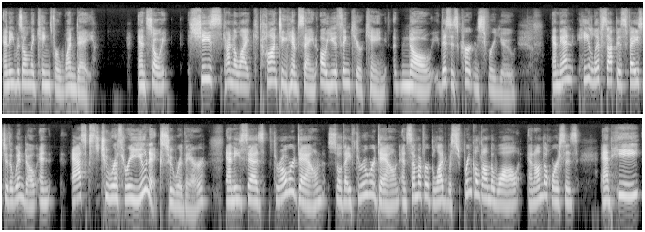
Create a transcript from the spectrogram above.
and he was only king for one day. And so she's kind of like taunting him, saying, Oh, you think you're king? No, this is curtains for you. And then he lifts up his face to the window and asks two or three eunuchs who were there. And he says, Throw her down. So they threw her down, and some of her blood was sprinkled on the wall and on the horses. And he,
